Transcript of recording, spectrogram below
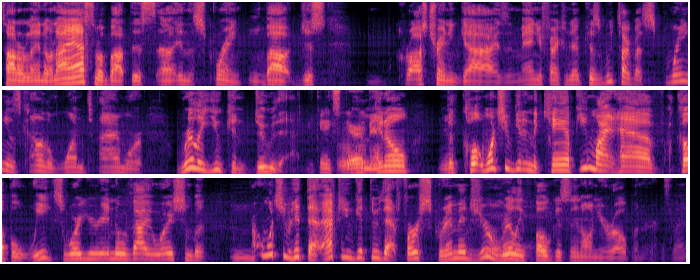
Todd Orlando, and I asked him about this uh, in the spring Mhm. about just cross training guys and manufacturing depth because we talked about spring is kind of the one time where really you can do that. You can experiment. You know, the cl- once you get into camp, you might have a couple weeks where you're into evaluation, but Mm. once you hit that, after you get through that first scrimmage, you're really focusing on your opener, right.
